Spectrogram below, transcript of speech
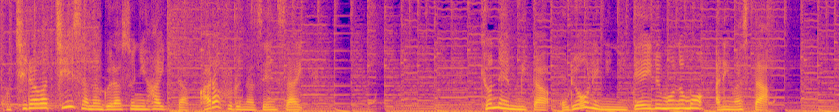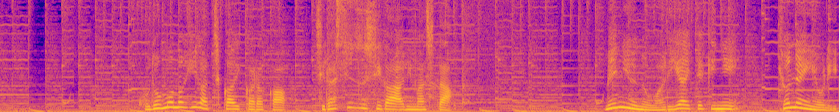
こちらは小さなグラスに入ったカラフルな前菜。去年見たお料理に似ているものもありました。子供の日が近いからかちらし寿司がありました。メニューの割合的に去年より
